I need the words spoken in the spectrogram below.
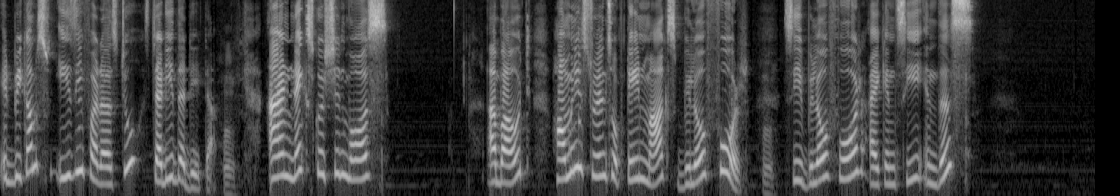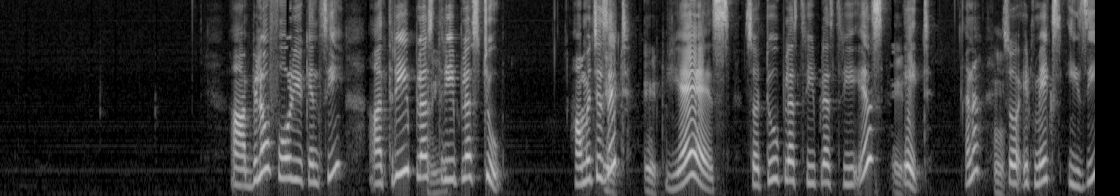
it becomes easy for us to study the data hmm. and next question was about how many students obtain marks below 4 see below 4 i can see in this. Uh, below 4 you can see uh, 3 plus 3 plus 2 how much is Eight. it? Eight. yes. So 2 plus 3 plus 3 is Eight. 8 है ना so it makes easy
